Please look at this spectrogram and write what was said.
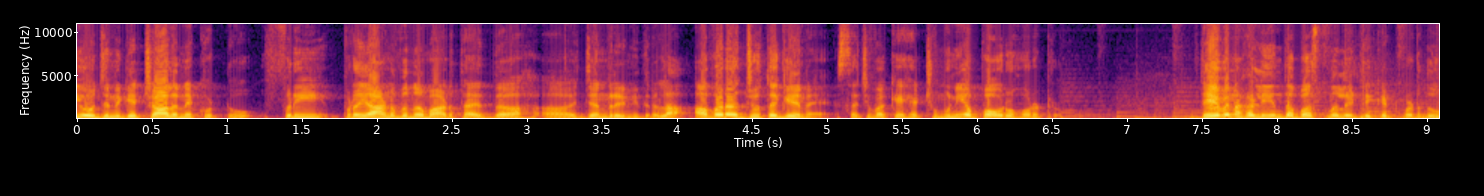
ಯೋಜನೆಗೆ ಚಾಲನೆ ಕೊಟ್ಟು ಫ್ರೀ ಪ್ರಯಾಣವನ್ನು ಮಾಡ್ತಾ ಇದ್ದ ಜನರೇನಿದ್ರಲ್ಲ, ಅವರ ಜೊತೆಗೇನೆ ಸಚಿವ ಕೆ ಎಚ್ ಮುನಿಯಪ್ಪ ಅವರು ಹೊರಟರು. ದೇವನಹಳ್ಳಿಯಿಂದ ಬಸ್ನಲ್ಲಿ ಟಿಕೆಟ್ ಪಡೆದು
